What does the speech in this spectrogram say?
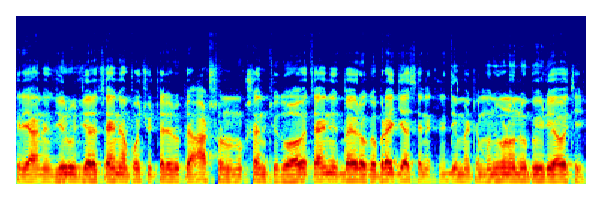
કર્યા અને જીરું જ્યારે ચાઇના પહોંચ્યું ત્યારે રૂપિયા આઠસોનું નુકસાન થયું હતું. હવે ચાઇનીઝ બાયરો ગભરાઈ ગયા છે અને ખરીદી માટે મૂંઝવણ અનુભવી રહ્યા હોવાથી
